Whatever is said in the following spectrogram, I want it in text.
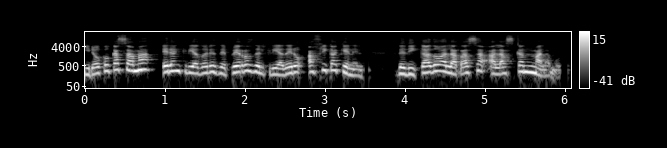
Hiroko Kazama eran criadores de perros del criadero Africa Kennel, dedicado a la raza Alaskan Malamute.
